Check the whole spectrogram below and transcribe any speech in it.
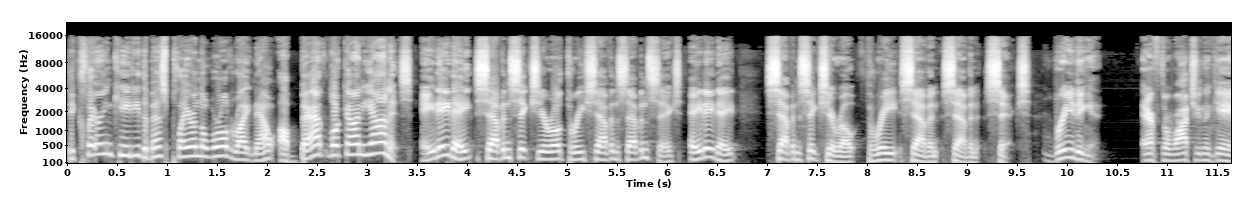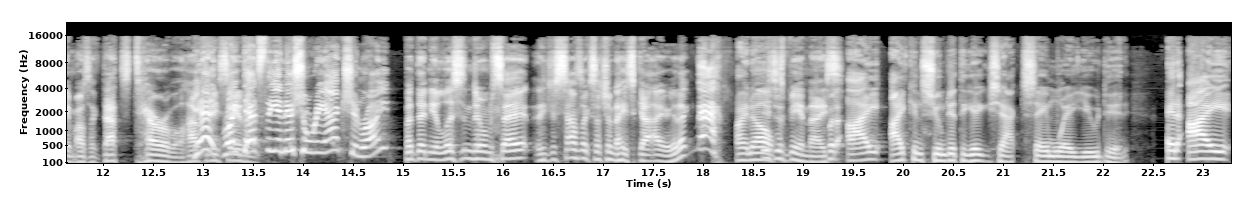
declaring KD the best player in the world right now? A bad look on Giannis. 888-760-3776. 888-760-3776. Reading it after watching the game, I was like, "That's terrible." How yeah, can he say right. that? That's the initial reaction, right? But then you listen to him say it, and he just sounds like such a nice guy. You're like, nah, I know. he's just being nice. But I I consumed it the exact same way you did. And I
